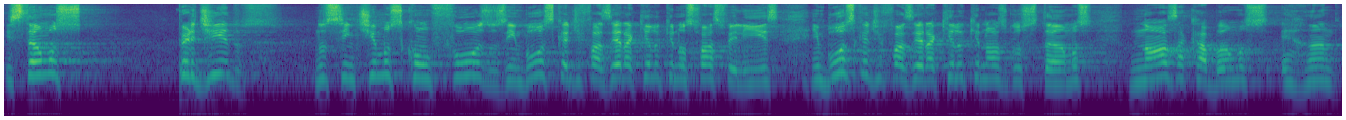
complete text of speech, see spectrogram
Estamos perdidos nos sentimos confusos em busca de fazer aquilo que nos faz feliz, em busca de fazer aquilo que nós gostamos, nós acabamos errando.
